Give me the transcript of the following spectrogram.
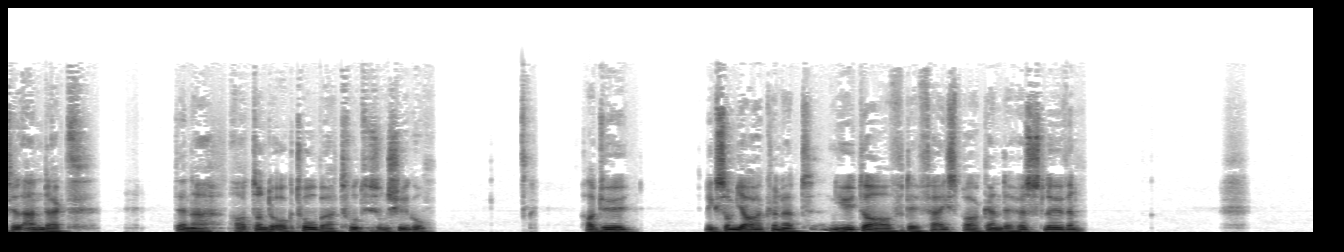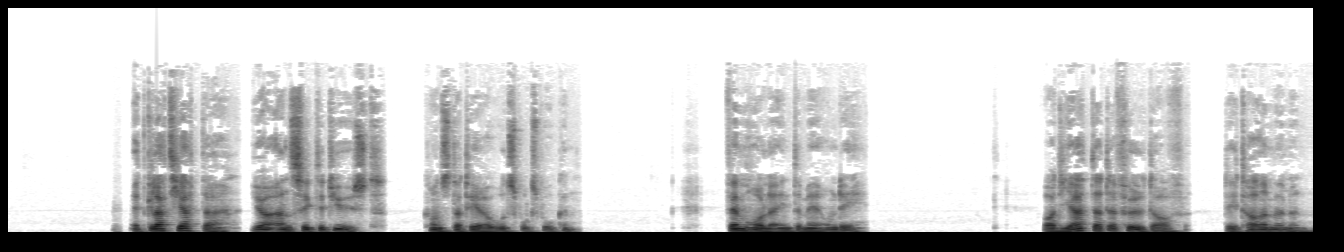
till andakt denna 18 oktober 2020. Har du, liksom jag, kunnat njuta av de färgsprakande höstlöven? Ett glatt hjärta gör ansiktet ljust, konstaterar Ordspråksboken. Vem håller inte med om det? Vad hjärtat är fullt av, det talar munnen,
